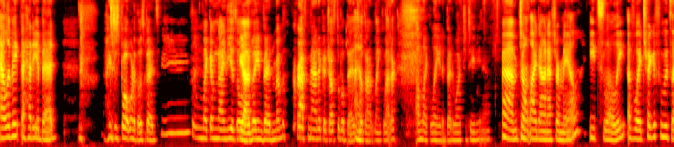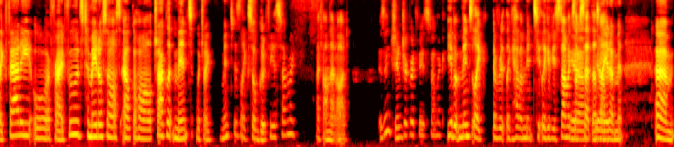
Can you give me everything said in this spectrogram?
elevate the head of your bed, I just bought one of those beds. I'm like I'm 90 years old. Yeah. I lay in bed. Remember Craftmatic adjustable beds with our link ladder? I'm like laying in bed watching TV now. Um, don't lie down after a meal. Eat slowly. Avoid trigger foods like fatty or fried foods, tomato sauce, alcohol, chocolate, mint, which I mint is like so good for your stomach. I found that odd. Isn't ginger good for your stomach? Yeah, but mint like every like have a mint tea. Like if your stomach's Yeah, upset, that's yeah. why you'd have mint. Um,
